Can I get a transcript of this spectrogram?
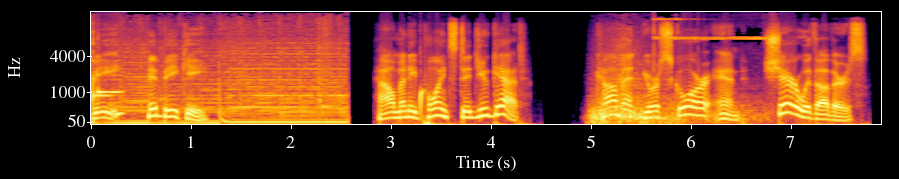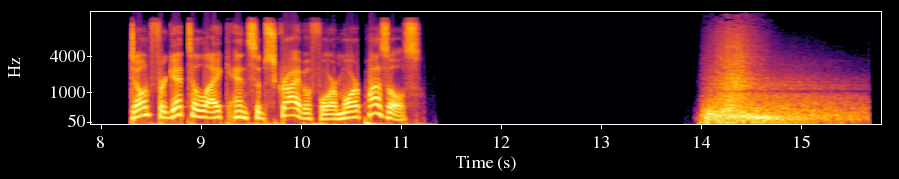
B. Hibiki. How many points did you get? Comment your score and share with others. Don't forget to like and subscribe for more puzzles.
